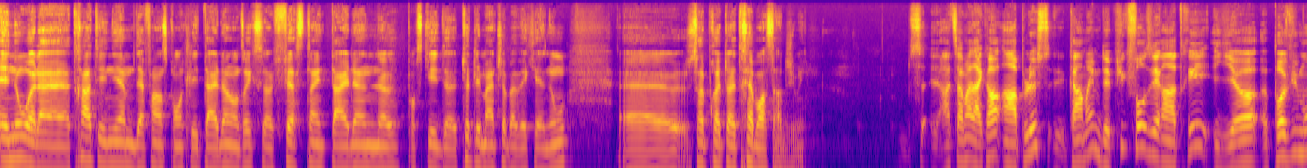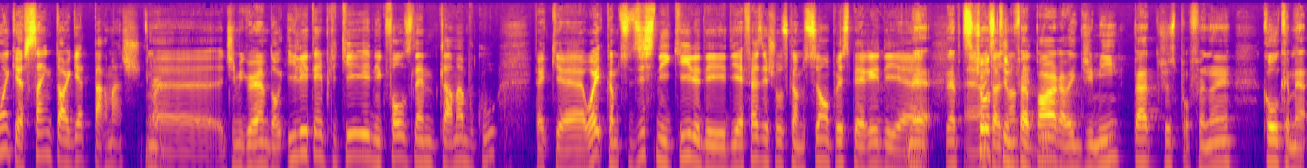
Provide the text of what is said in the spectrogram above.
Eno à la 31e défense contre les Titans. On dirait que c'est un festin de Titan pour ce qui est de tous les match-ups avec Eno. ça pourrait être un très bon start, Jimmy entièrement d'accord. En plus, quand même, depuis que Foles est rentré, il a pas vu moins que 5 targets par match, euh, Jimmy Graham. Donc, il est impliqué. Nick Foles l'aime clairement beaucoup. Fait que, euh, ouais, comme tu dis, sneaky, des DFS, des choses comme ça, on peut espérer des. Euh, Mais la petite chose qui me fait peur avec Jimmy, Pat, juste pour finir, Cole Komet.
